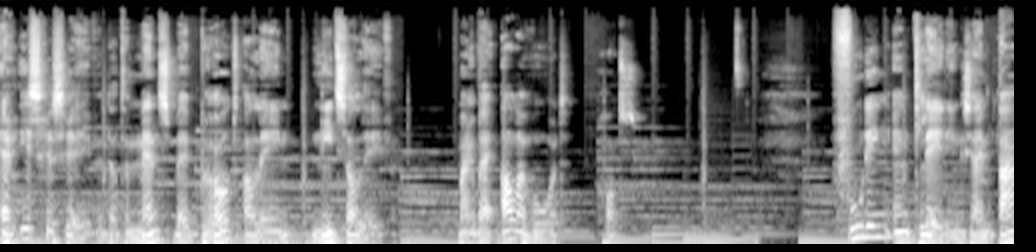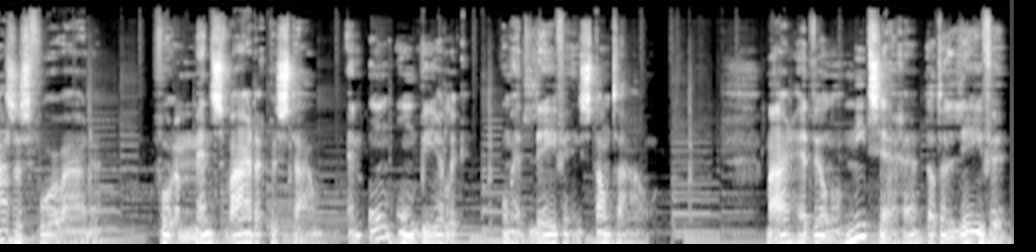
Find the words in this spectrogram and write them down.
Er is geschreven dat de mens bij brood alleen niet zal leven, maar bij alle woord Gods. Voeding en kleding zijn basisvoorwaarden voor een menswaardig bestaan en onontbeerlijk om het leven in stand te houden. Maar het wil nog niet zeggen dat een leven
